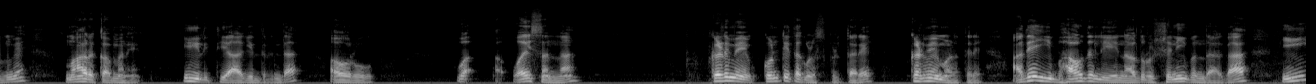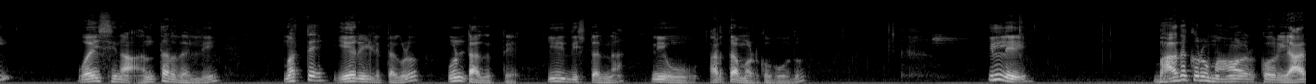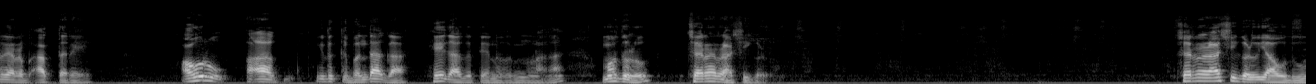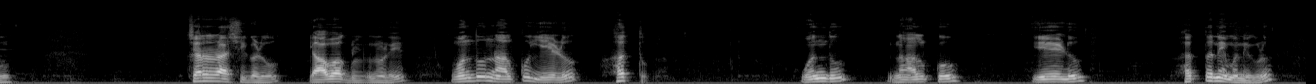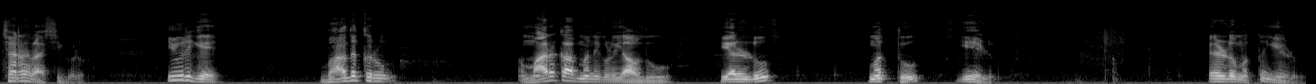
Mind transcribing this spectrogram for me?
ಮಾರಕ ಮನೆ. ಈ ರೀತಿ ಆಗಿದ್ದರಿಂದ ಅವರು ವ, ವಯಸ್ಸನ್ನು ಕಡಿಮೆ ಕುಂಠಿತಗೊಳಿಸ್ಬಿಡ್ತಾರೆ, ಕಡಿಮೆ ಮಾಡ್ತಾರೆ. ಅದೇ ಈ ಭಾವದಲ್ಲಿ ಏನಾದರೂ ಶನಿ ಬಂದಾಗ ಈ ವಯಸ್ಸಿನ ಅಂತರದಲ್ಲಿ ಮತ್ತೆ ಏರಿಳಿತಗಳು ಉಂಟಾಗುತ್ತೆ. ಈ ದಿಷ್ಟನ್ನು ನೀವು ಅರ್ಥ ಮಾಡ್ಕೋಬೋದು ಇಲ್ಲಿ ಬಾಧಕರು ಮಾರಕರು ಯಾರ್ಯಾರು ಆಗ್ತಾರೆ, ಅವರು ಇದಕ್ಕೆ ಬಂದಾಗ ಹೇಗಾಗುತ್ತೆ ಅನ್ನೋದನ್ನು ನೋಡೋಣ. ಮೊದಲು ಚರರಾಶಿಗಳು. ಚರರಾಶಿಗಳು ಯಾವುದು? ಚರರಾಶಿಗಳು ಯಾವಾಗಲೂ ನೋಡಿ ಒಂದು, ನಾಲ್ಕು, ಏಳು, ಹತ್ತು. ಒಂದು, ನಾಲ್ಕು, ಏಳು, ಹತ್ತನೇ ಮನೆಗಳು, ಚರರಾಶಿಗಳು. ಇವರಿಗೆ ಬಾಧಕರು, ಮಾರಕ ಮನೆಗಳು ಯಾವುದು? ಎರಡು ಮತ್ತು ಏಳು. ಎರಡು ಮತ್ತು ಏಳು.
